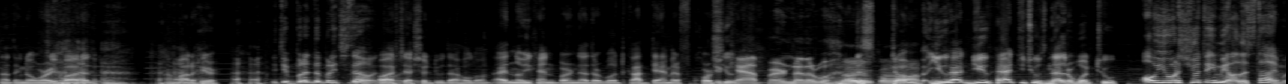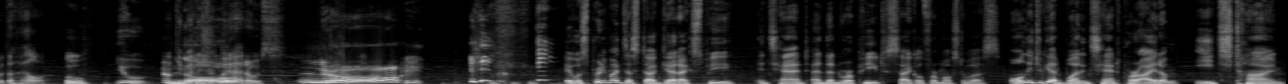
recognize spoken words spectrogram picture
Nothing. Don't worry about it. I'm out of here. Did you burn the bridge down? Oh, actually, I should do that. Hold on. I know you can't burn netherwood. God damn it! Of course You you. can't burn another one. No, This it's gonna dumb. You had you had to choose netherwood too. Oh, you were shooting me all this time. What the hell? Who? You. You better shoot my arrows. No. It was pretty much just a get XP, enchant, and then repeat cycle for most of us. Only to get one enchant per item each time.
